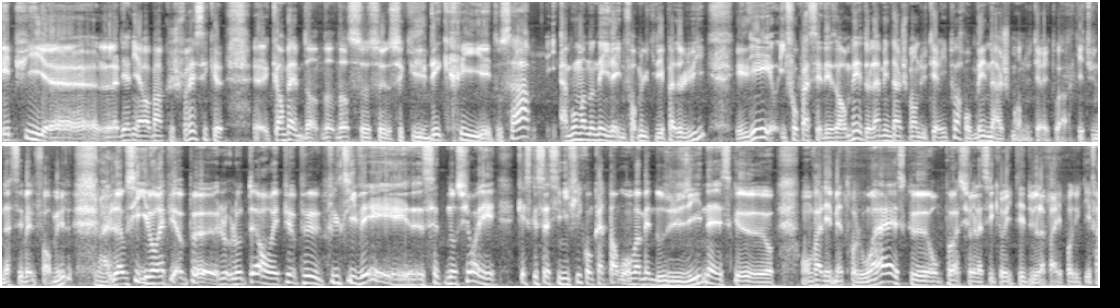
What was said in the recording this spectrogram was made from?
Et puis, euh, la dernière remarque que je ferai, c'est que euh, quand même, dans, dans, ce, ce, ce qu'il décrit et tout ça, à un moment donné, il a une formule qui n'est pas de lui. Il dit, il faut passer désormais de l'aménagement du territoire au ménagement du territoire, qui est une assez belle formule. Là aussi, il aurait pu un peu, l'auteur aurait pu un peu cultiver cette notion et qu'est-ce que ça signifie concrètement où on va mettre nos usines Est-ce que on va les mettre loin Est-ce qu'on peut assurer la sécurité de l'appareil productif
